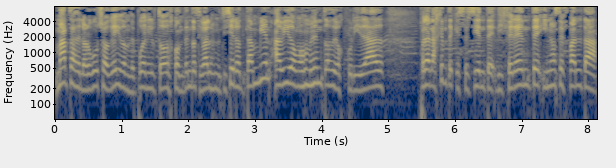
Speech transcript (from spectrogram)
marchas del orgullo gay donde pueden ir todos contentos y van los noticieros. También ha habido momentos de oscuridad para la gente que se siente diferente y no hace falta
